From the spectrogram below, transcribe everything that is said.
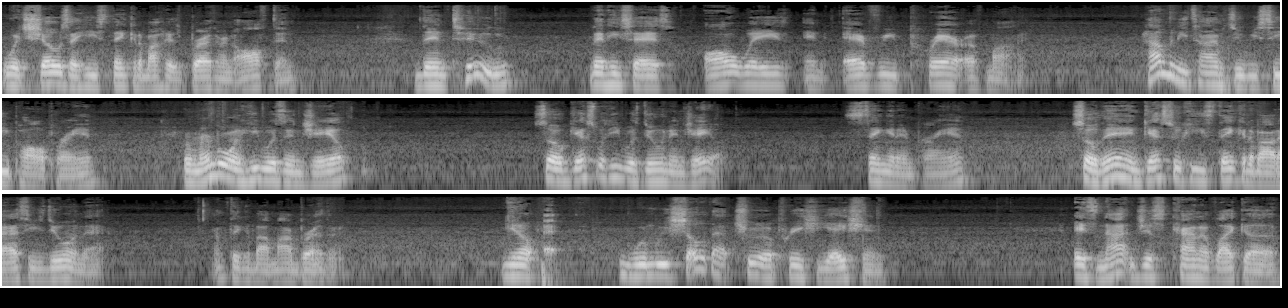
which shows that he's thinking about his brethren often. Then, two, then he says, Always in every prayer of mine. How many times do we see Paul praying? Remember when he was in jail? So, guess what he was doing in jail? Singing and praying. So, then guess who he's thinking about as he's doing that? I'm thinking about my brethren. You know, eh, when we show that true appreciation, it's not just kind of like a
